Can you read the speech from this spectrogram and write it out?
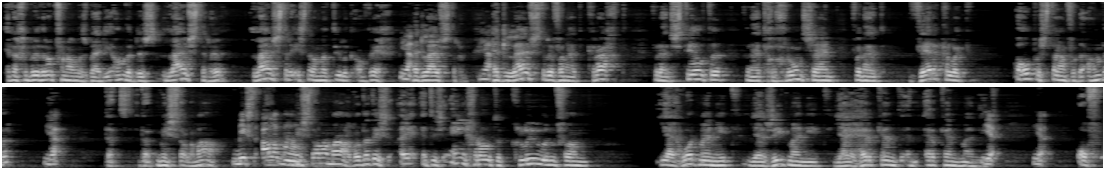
ja, dan gebeurt er ook van alles bij die ander. Dus luisteren, luisteren is dan natuurlijk al weg. Ja. Het luisteren. Ja. Het luisteren vanuit kracht, vanuit stilte, vanuit gegrond zijn, vanuit werkelijk openstaan voor de ander. ja, Dat, dat mist allemaal. mist allemaal. Dat mist allemaal. Want het is, het is één grote kluwen van. Jij hoort mij niet, jij ziet mij niet, jij herkent en erkent mij niet. Ja, ja, Of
